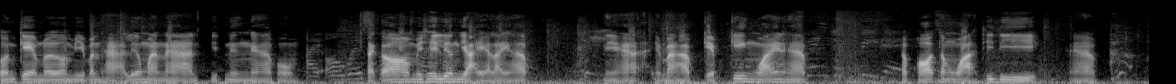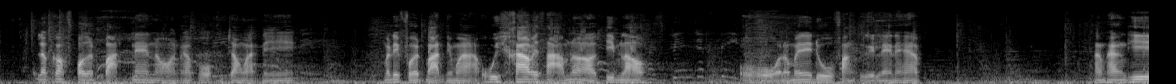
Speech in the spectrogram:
ต้นเกมเรามีปัญหาเรื่องมานานิดนึงนะครับผม I always แต่ก็ follow ไม่ใช่ my เรื่องใหญ่อะไรครับ นี่ฮะ เห็นไหมครับ เก็บกิ้งไว้นะครับ เฉพาะจังหวะที่ดีนะครับ แล้วก็เฟิร์สบัตแน่นอนครับผม จังหวะนี้ ไม่ได้เฟิร์สบัตนี่หว่าอุ้ยฆ่าไปสามแล้วเหรอทีมเรา โอ้โห เราไม่ได้ดูฝั่งอื่นเลยนะครับทั้งทั้งๆที่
